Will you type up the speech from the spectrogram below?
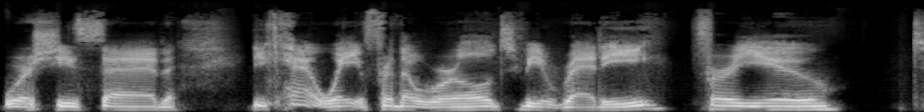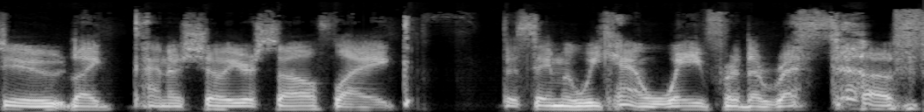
where she said, you can't wait for the world to be ready for you to like kind of show yourself. Like the same way we can't wait for the rest of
